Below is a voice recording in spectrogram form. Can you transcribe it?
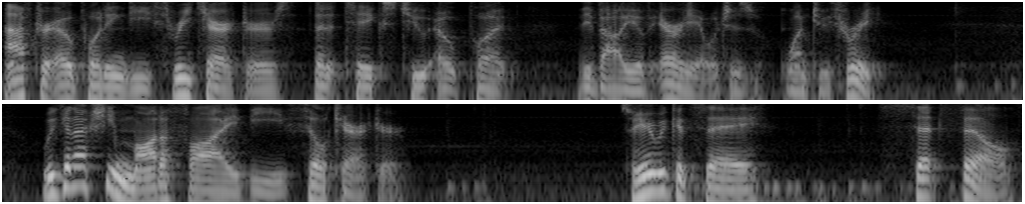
after outputting the three characters that it takes to output the value of area, which is 1, 2, 3. We could actually modify the fill character. So here we could say set fill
